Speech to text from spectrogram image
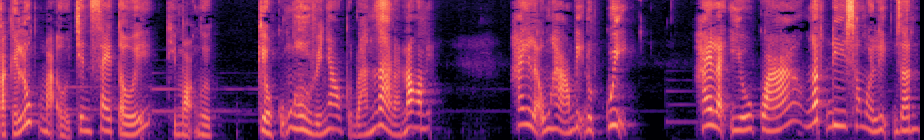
Và cái lúc mà ở trên xe tới thì mọi người kiểu cũng ngồi với nhau, kiểu đoán già đoán non ấy. Hay là ông háo bị đột quỵ, hay là yếu quá, ngất đi xong rồi lịm dân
